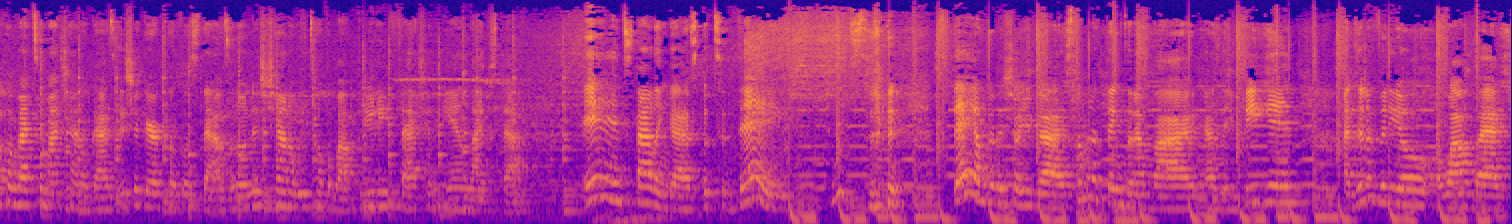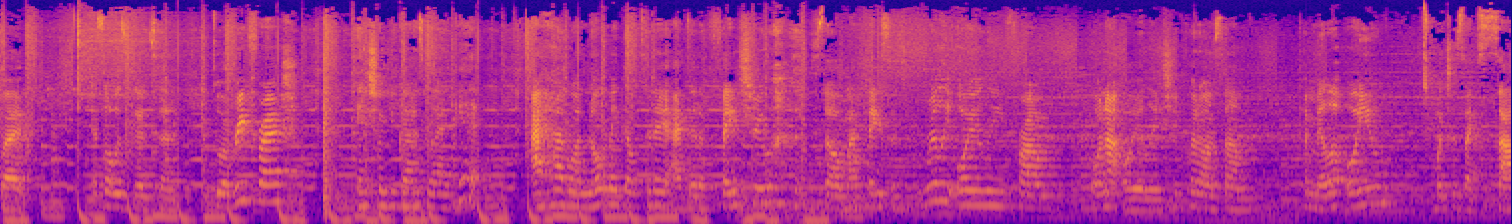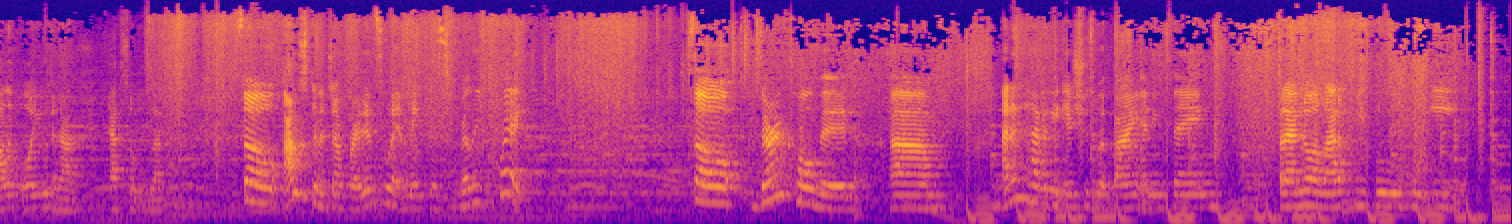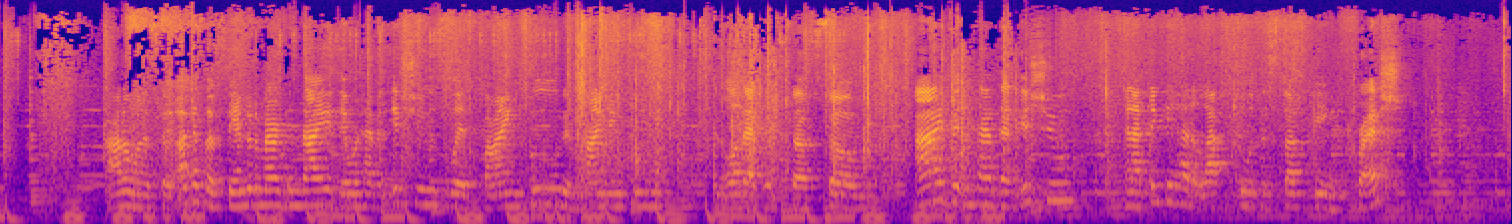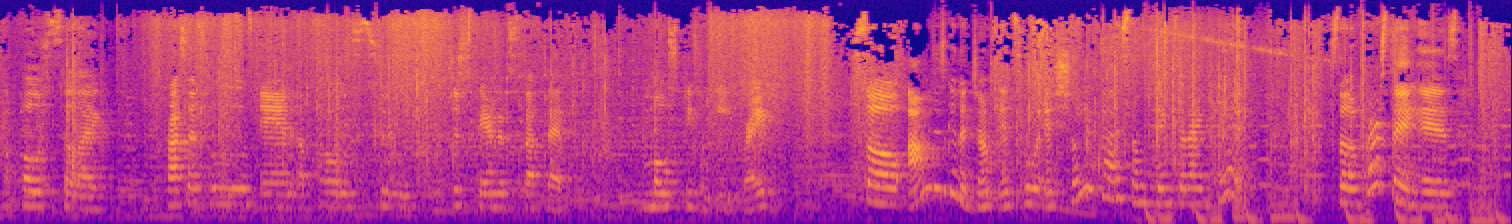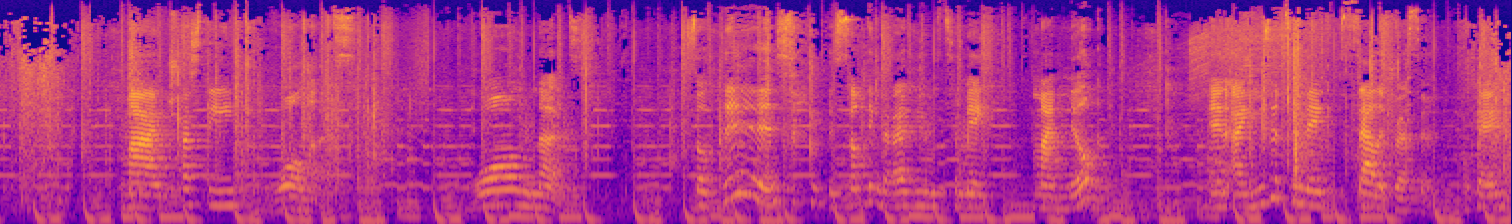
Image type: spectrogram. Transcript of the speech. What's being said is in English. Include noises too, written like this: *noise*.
Welcome back to my channel guys. It's your girl Coco Styles and on this channel we talk about beauty, fashion, and lifestyle. And styling guys. But today, oops, *laughs* today I'm going to show you guys some of the things that I buy as a vegan. I did a video a while back but it's always good to do a refresh and show you guys what I get. I have on no makeup today. I did a face facial *laughs* so my face is really oily from, well not oily, she put on some camellia oil which is like solid oil and I absolutely love it. So I'm just gonna jump right into it and make this really quick. So during COVID, um, I didn't have any issues with buying anything, but I know a lot of people who eat, I don't wanna say, I guess a standard American diet, they were having issues with buying food and finding food and all that good stuff. So I didn't have that issue. And I think it had a lot to do with the stuff being fresh, opposed to like processed foods and opposed to just standard stuff that most people eat, right? So I'm just gonna jump into it and show you guys some things that I get. So the first thing is my trusty walnuts. Walnuts. So this *laughs* is something that I use to make my milk and I use it to make salad dressing, okay?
